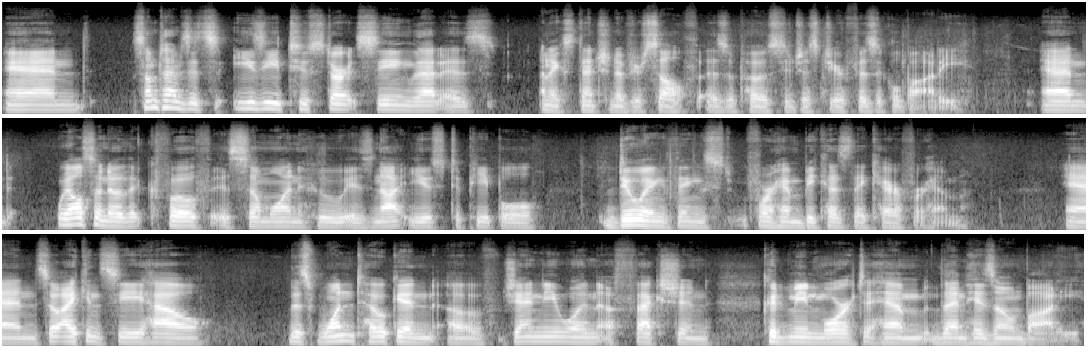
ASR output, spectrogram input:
And sometimes it's easy to start seeing that as an extension of yourself as opposed to just your physical body. And we also know that Kvothe is someone who is not used to people doing things for him because they care for him. And so I can see how this one token of genuine affection could mean more to him than his own body.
